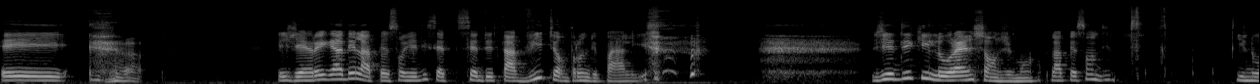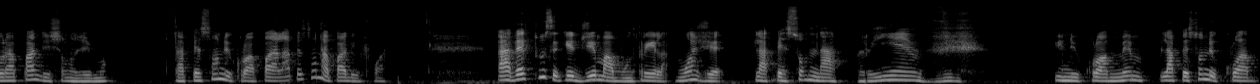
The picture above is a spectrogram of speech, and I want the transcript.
Et Et j'ai regardé la personne, j'ai dit, c'est de ta vie que tu es en train de parler. j'ai dit qu'il aura un changement. La personne dit, il n'aura pas de changement. La personne ne croit pas, la personne n'a pas de foi. Avec tout ce que Dieu m'a montré là, moi, je, la personne n'a rien vu. Il ne croit même, la personne ne croit.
